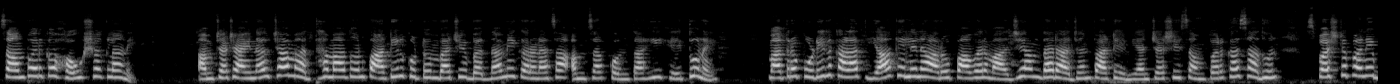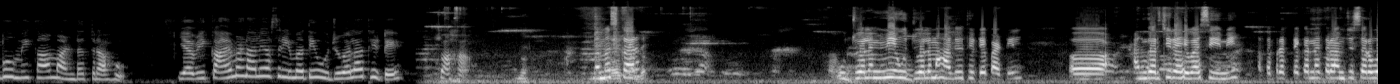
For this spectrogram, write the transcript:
संपर्क होऊ शकला नाही. आमच्या चॅनलच्या माध्यमातून पाटील कुटुंबाची बदनामी करण्याचा आमचा कोणताही हेतू नाही. मात्र पुढील काळात या केलेल्या आरोपावर माजी आमदार राजन पाटील यांच्याशी संपर्क साधून स्पष्टपणे भूमिका मांडत राहू. यावेळी काय म्हणाल्या श्रीमती उज्ज्वला थिटे? पहा. नमस्कार. उज्ज्वला मी उज्ज्वला महादेव थिटे पाटील अनगरची रहिवासी आहे मी. आता प्रत्येकांना तर आमची सर्व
